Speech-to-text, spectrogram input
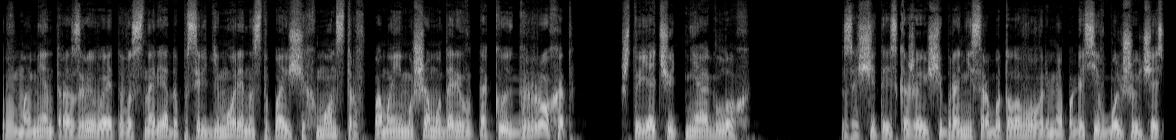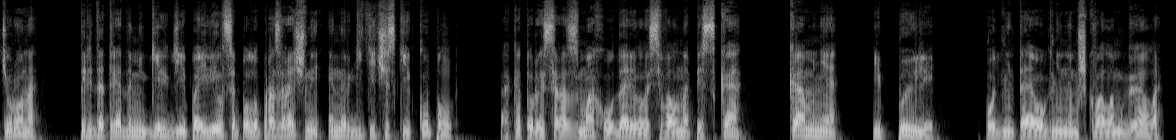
В момент разрыва этого снаряда посреди моря наступающих монстров по моим ушам ударил такой грохот, что я чуть не оглох. Защита искажающей брони сработала вовремя, погасив большую часть урона, перед отрядами гильдии появился полупрозрачный энергетический купол — о который с размаху ударилась волна песка, камня и пыли, поднятая огненным шквалом гала.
